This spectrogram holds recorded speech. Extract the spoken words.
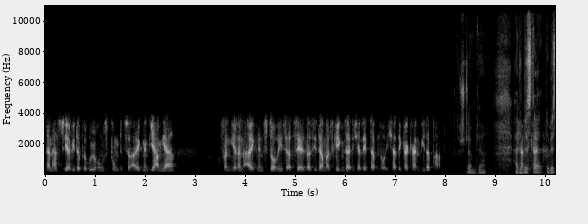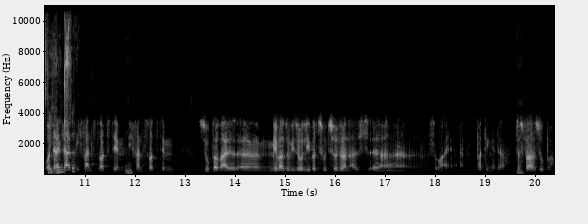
dann hast du ja wieder Berührungspunkte zu eigenen. Die haben ja von ihren eigenen Stories erzählt, was sie damals gegenseitig erlebt haben. Nur ich hatte gar keinen Widerpart. Das stimmt, ja. ja du, bist der, du bist und der deshalb, Jüngste. ich fand es trotzdem, ich fand es trotzdem super, weil äh, mir war sowieso lieber zuzuhören als äh, so ein, ein, paar Dinge da. Das ja. war super.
